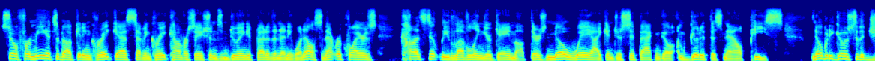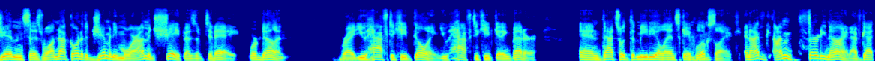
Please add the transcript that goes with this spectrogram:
So for me, it's about getting great guests, having great conversations, and doing it better than anyone else. And that requires constantly leveling your game up. There's no way I can just sit back and go, I'm good at this now. Peace Nobody goes to the gym and says, Well, I'm not going to the gym anymore. I'm in shape as of today. We're done. Right? You have to keep going. You have to keep getting better. And that's what the media landscape mm-hmm. looks like. And I've, I'm 39. I've got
